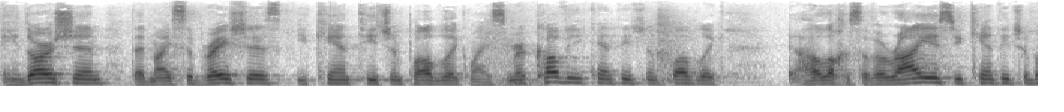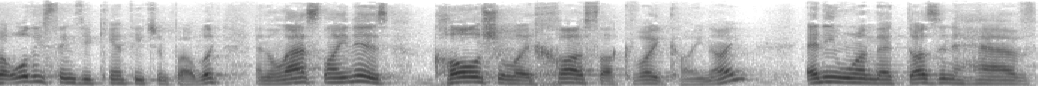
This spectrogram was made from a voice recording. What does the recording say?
Ein that Maisa Brachis, you can't teach in public, Maisa Merkava, you can't teach in public, Halachas of Arias, you can't teach public, all these things you can't teach in public. And the last line is, Kol Kainai, anyone that doesn't have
